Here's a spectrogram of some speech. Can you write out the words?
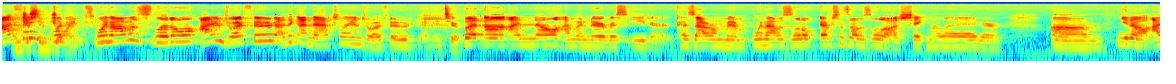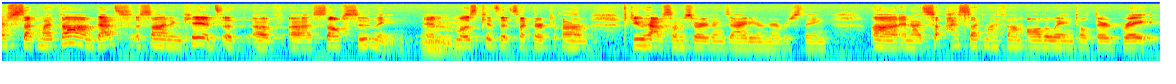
I And think just enjoying when, food. when I was little, I enjoy food. I think I naturally enjoy food. Yeah, me too. But uh, I know I'm a nervous eater because I remember when I was little. Ever since I was little, I'd shake my leg or Um, you know, I suck my thumb. That's a sign in kids of, of uh, self soothing. And Mm. most kids that suck their thumb do have some sort of anxiety or nervous thing. Uh, and I, su- I sucked my thumb all the way until third grade.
